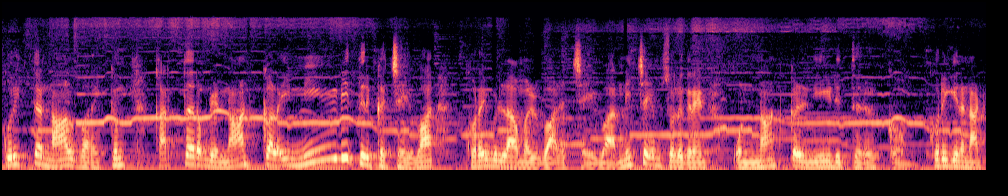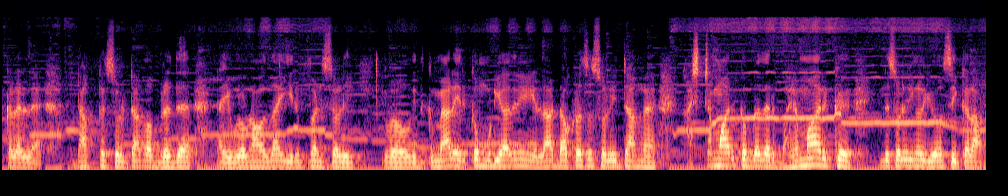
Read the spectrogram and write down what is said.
குறித்த நாள் வரைக்கும் கர்த்தர் நம்முடைய நாட்களை நீடித்திருக்கச் செய்வார். குறைவில்லாமல் வாழச் செய்வார். நிச்சயம் சொல்லுகிறேன் உன் நாட்கள் நீடித்திருக்கும். குறுகின நாட்கள் அல்ல. டாக்டர் சொல்லிட்டாங்க பிரதர் நான் இவ்வளோ நாள் தான் இருப்பேன்னு சொல்லி இவ்வளோ இதுக்கு மேலே இருக்க முடியாதுன்னு எல்லா டாக்டர்ஸும் சொல்லிட்டாங்க. கஷ்டமாக இருக்குது பிரதர் பயமாக இருக்குது என்று சொல்லி நீங்கள் யோசிக்கலாம்.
